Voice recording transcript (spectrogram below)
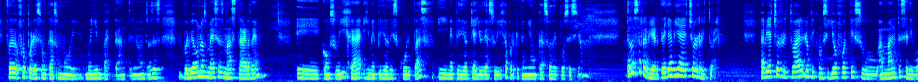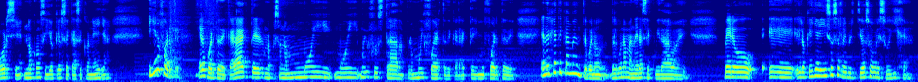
fue, fue por eso un caso muy, muy impactante, ¿no? Entonces volvió unos meses más tarde. Eh, con su hija y me pidió disculpas y me pidió que ayude a su hija porque tenía un caso de posesión. Todo se revierte, ella había hecho el ritual, había hecho el ritual, lo que consiguió fue que su amante se divorcie, no consiguió que él se case con ella. Y era fuerte, Era fuerte de carácter, una persona muy, muy, muy frustrada, pero muy fuerte de carácter y muy fuerte de energéticamente. Bueno, de alguna manera se cuidaba. pero eh, lo que ella hizo se revirtió sobre su hija.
